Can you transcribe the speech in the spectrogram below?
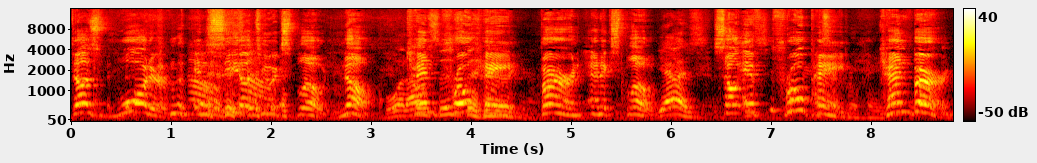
Does water and No. CO2 explode? No. What Can else propane there? burn and explode? Yes. So if propane propane. can burn,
